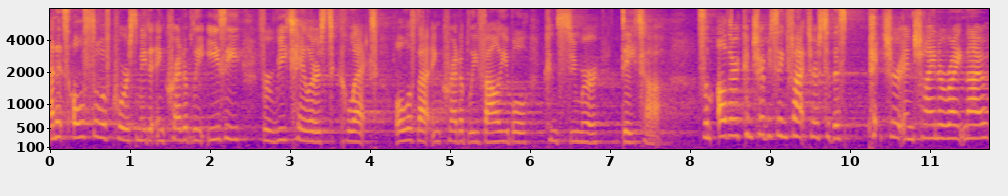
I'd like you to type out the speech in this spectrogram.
And it's also, of course, made it incredibly easy for retailers to collect all of that incredibly valuable consumer data. Some other contributing factors to this picture in China right now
